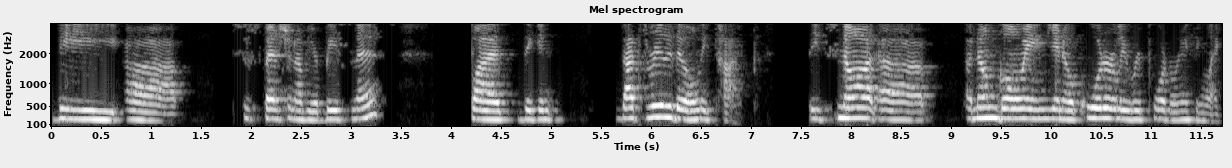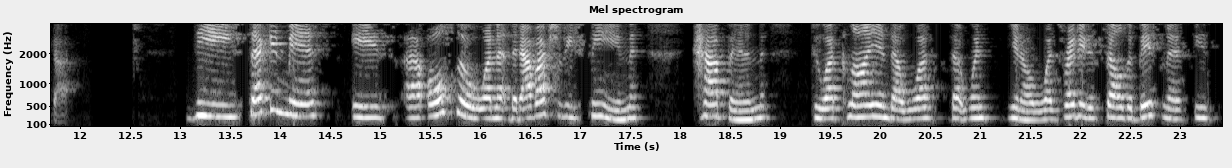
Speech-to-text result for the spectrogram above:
the uh, suspension of your business, but they can. That's really the only type. It's not uh, an ongoing, you know, quarterly report or anything like that. The second myth is uh, also one that I've actually seen happen to a client that was that went, you know, was ready to sell the business. Is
